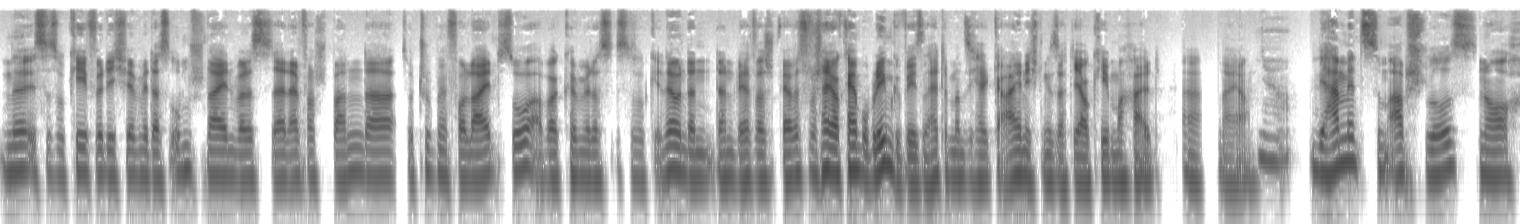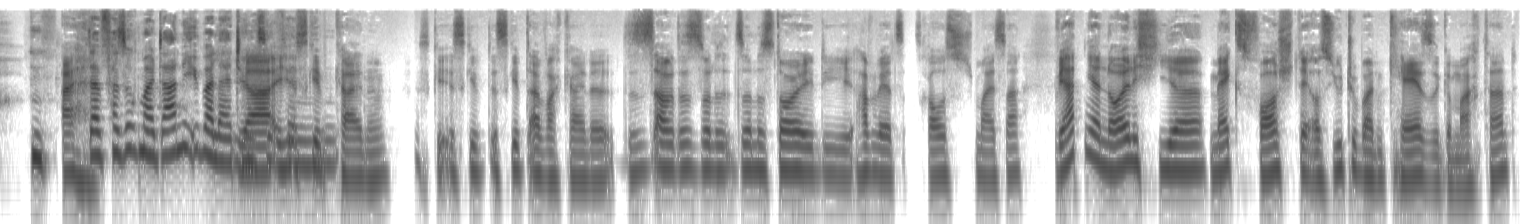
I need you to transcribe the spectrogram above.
ne, ist es okay für dich, wenn wir das umschneiden, weil es ist halt einfach spannender. So tut mir voll leid, so, aber können wir das, ist das okay? Ne? Und dann, dann wäre es wär wahrscheinlich auch kein Problem gewesen. Dann hätte man sich halt geeinigt und gesagt, ja, okay, mach halt. Äh, naja. Ja. Wir haben jetzt zum Abschluss noch. dann versuch mal da eine Überleitung ja, zu finden. Ja, es gibt keine. Es gibt, es, gibt, es gibt einfach keine. Das ist auch das ist so, eine, so eine Story, die haben wir jetzt rausschmeißer. Wir hatten ja neulich hier Max Forsch, der aus YouTubern Käse gemacht hat.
